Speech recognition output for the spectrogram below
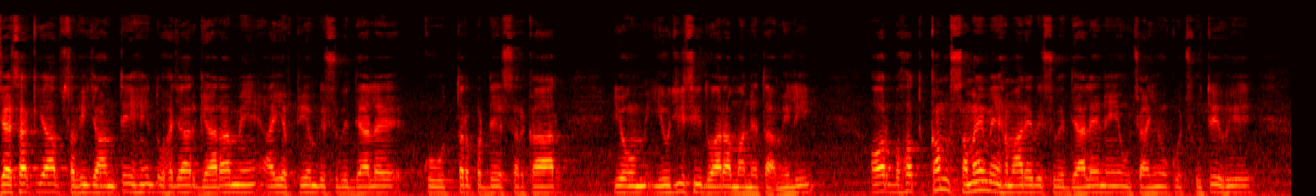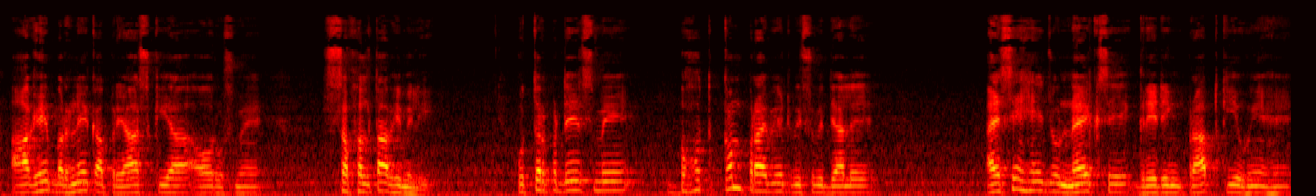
जैसा कि आप सभी जानते हैं 2011 में आईएफटीएम विश्वविद्यालय को उत्तर प्रदेश सरकार एवं यूजीसी द्वारा मान्यता मिली और बहुत कम समय में हमारे विश्वविद्यालय ने ऊंचाइयों को छूते हुए आगे बढ़ने का प्रयास किया और उसमें सफलता भी मिली। उत्तर प्रदेश में बहुत कम प्राइवेट विश्वविद्यालय ऐसे हैं जो नैक से ग्रेडिंग प्राप्त किए हुए हैं।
